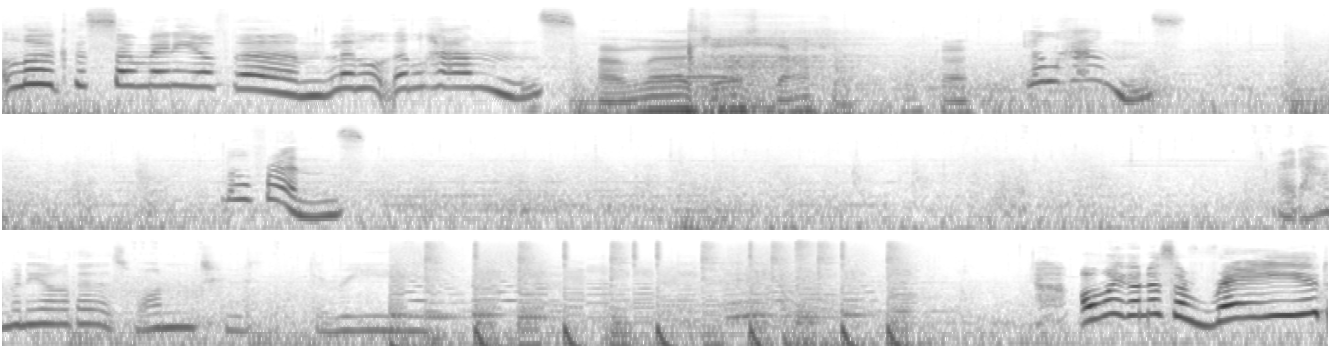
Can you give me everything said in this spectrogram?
Look, there's so many of them. Little little hands. And they're just dashing. Okay. Little hands. Little friends. Right, how many are there? There's one, two, three. Oh my goodness, a raid!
